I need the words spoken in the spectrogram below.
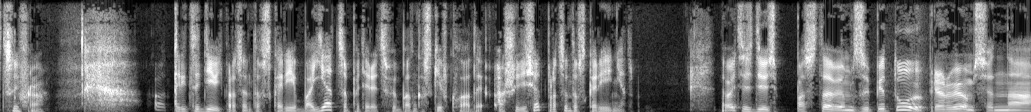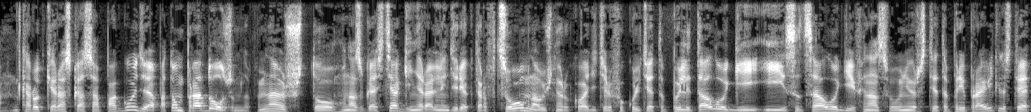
цифра, 39% скорее боятся потерять свои банковские вклады, а 60% скорее нет. Давайте здесь поставим запятую, прервемся на короткий рассказ о погоде, а потом продолжим. Напоминаю, что у нас в гостях генеральный директор ВЦИОМ, научный руководитель факультета политологии и социологии финансового университета при правительстве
